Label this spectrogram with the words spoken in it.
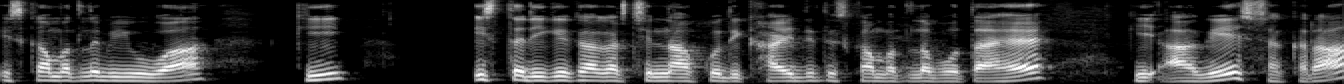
इसका मतलब ये हुआ कि इस तरीके का अगर चिन्ह आपको दिखाई दे तो इसका मतलब होता है कि आगे सकरा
